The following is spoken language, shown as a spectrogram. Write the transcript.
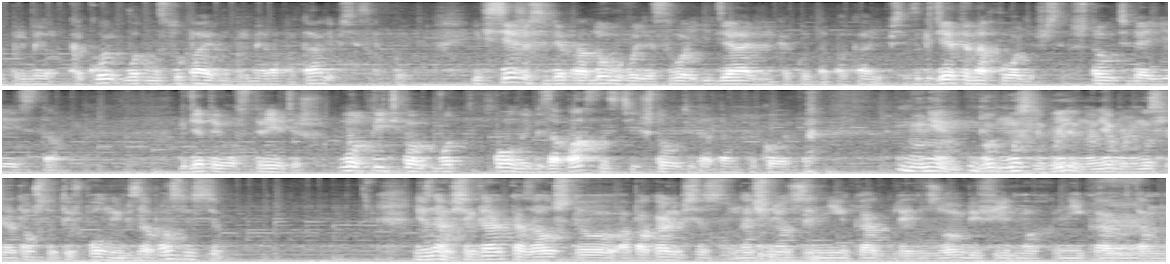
например, какой вот наступает, например, апокалипсис какой-то. И все же себе продумывали свой идеальный какой-то апокалипсис. Где ты находишься, что у тебя есть там, где ты его встретишь. Ну, ты типа вот в полной безопасности, что у тебя там какое-то. Ну не, б- мысли были, но не были мысли о том, что ты в полной безопасности. Не знаю, всегда казалось, что апокалипсис начнется не как, блядь, в зомби-фильмах, не как там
